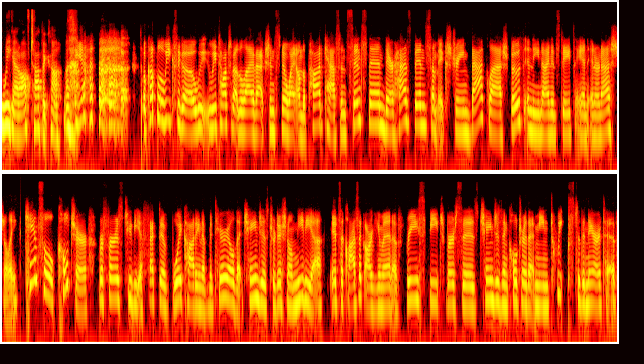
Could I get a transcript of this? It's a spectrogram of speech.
We got off topic, huh? yeah. so a couple of weeks ago, we, we talked about the live action Snow White on the podcast, and since then, there has been some extreme backlash both in the United States and internationally. Cancel culture refers to the effective boycotting of material that changes traditional media. It's a classic argument of free speech versus changes in culture that mean tweaks to the narrative.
